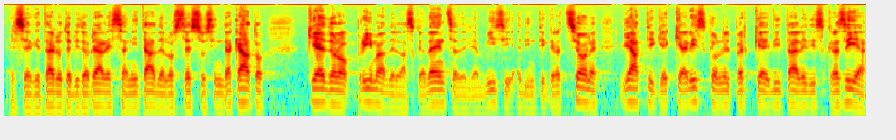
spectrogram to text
e il segretario territoriale Sanità dello stesso sindacato chiedono, prima della scadenza degli avvisi ed integrazione, gli atti che chiariscono il perché di tale discrasia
